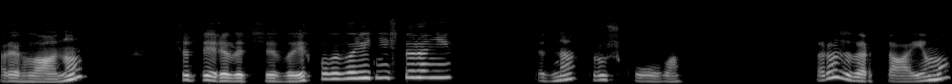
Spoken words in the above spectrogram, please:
реглану, 4 лицевих по виворітній стороні, одна пружкова. Розвертаємо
